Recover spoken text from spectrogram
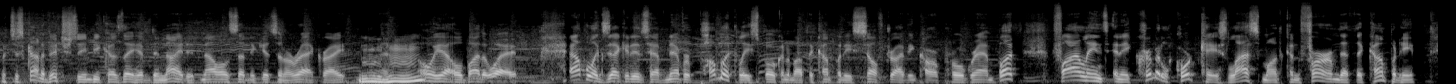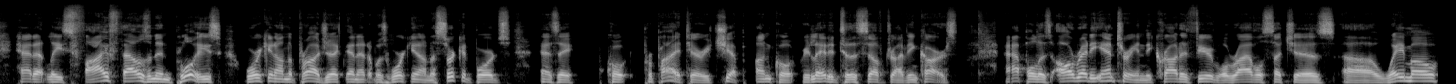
which is kind of interesting because they have denied it. Now all of a sudden it gets in a wreck, right? And- oh, yeah. Oh, by the way, Apple executives have never publicly spoken about the company's self driving car program, but filings in a criminal court case last month confirmed that the company had at least 5,000 employees working on the project and that it was working on the circuit boards as a quote proprietary chip unquote related to the self-driving cars. Apple is already entering the crowded field with rivals such as uh, waymo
